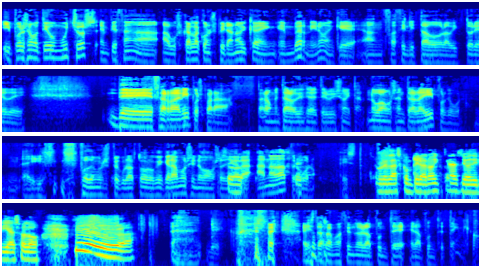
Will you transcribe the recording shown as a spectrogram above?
y por ese motivo muchos empiezan a, a buscar la conspiranoica en, en Bernie, ¿no? En que han facilitado la victoria de, de Ferrari pues para, para aumentar la audiencia de televisión y tal. No vamos a entrar ahí porque, bueno, ahí podemos especular todo lo que queramos y no vamos a llegar a, a nada, pero bueno, Sobre las conspiranoicas yo diría solo... Ahí está Samu haciendo el apunte, el apunte técnico.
